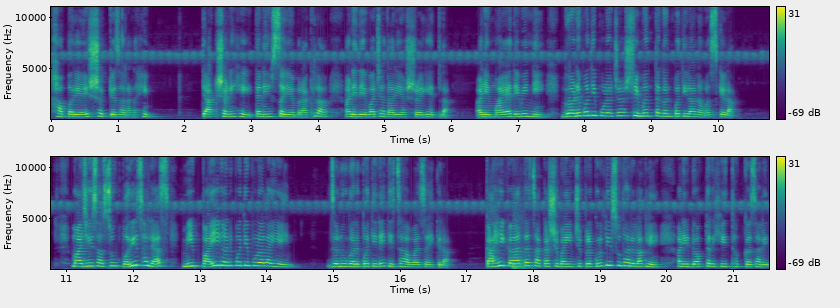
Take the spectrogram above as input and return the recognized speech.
हा पर्याय शक्य झाला नाही. त्या क्षणीही त्यांनी संयम राखला आणि देवाच्या दारी आश्रय घेतला. आणि मायादेवींनी गणपतीपुळ्याच्या श्रीमंत गणपतीला नवस केला. माझी सासू बरी झाल्यास मी पायी गणपतीपुळ्याला येईन जणू गणपतीने तिचा आवाज ऐकला. काही काळातच आकाशीबाईंची प्रकृती सुधारू लागली आणि डॉक्टरही थक्क झाले.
